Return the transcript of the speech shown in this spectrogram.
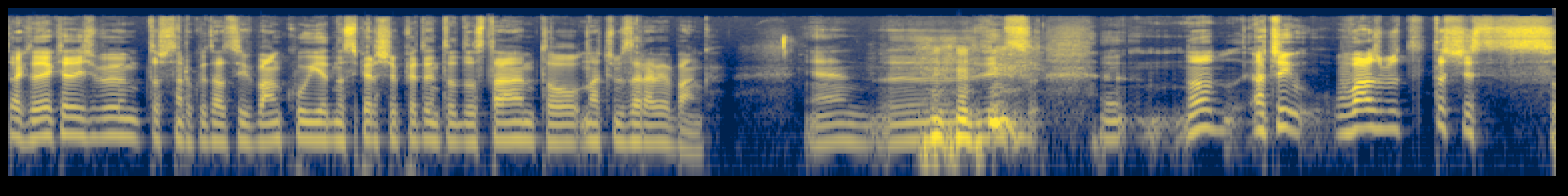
Tak, to ja kiedyś byłem też na rekrutacji w banku i jedno z pierwszych pytań to dostałem to, na czym zarabia bank. Nie? Y, więc, y, no, znaczy uważam, że to też jest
